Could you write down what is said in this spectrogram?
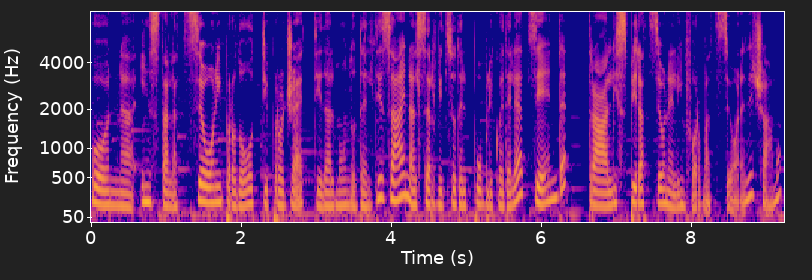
con installazioni, prodotti, progetti dal mondo del design al servizio del pubblico e delle aziende, tra l'ispirazione e l'informazione, diciamo.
